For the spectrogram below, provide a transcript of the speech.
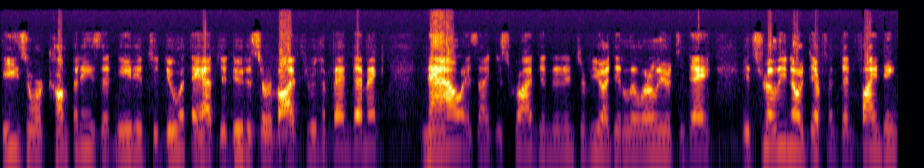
These were companies that needed to do what they had to do to survive through the pandemic. Now, as I described in an interview I did a little earlier today, it's really no different than finding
